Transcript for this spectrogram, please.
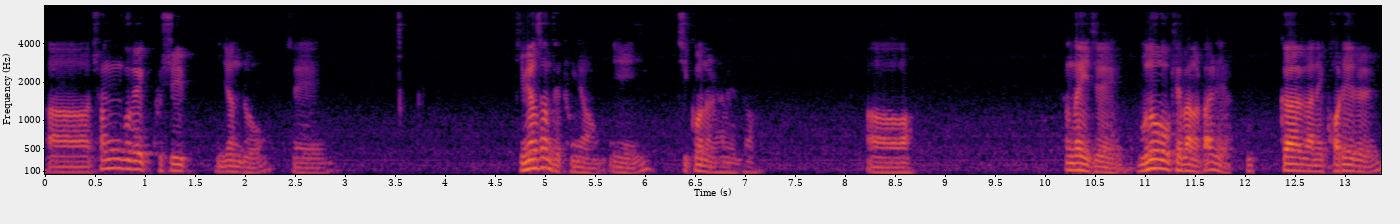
어, 1992년도 이제 김영삼 대통령이 집권을 하면서 어, 상당히 이제 문호 개방을 빨리 해요. 국가 간의 거래를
